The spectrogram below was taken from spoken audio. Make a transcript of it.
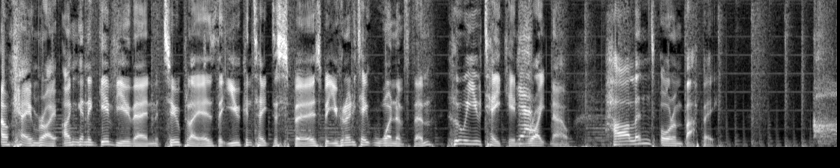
Okay, right. I'm gonna give you then two players that you can take to Spurs, but you can only take one of them. Who are you taking Yeah. right now? Haaland or Mbappe? Oh.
